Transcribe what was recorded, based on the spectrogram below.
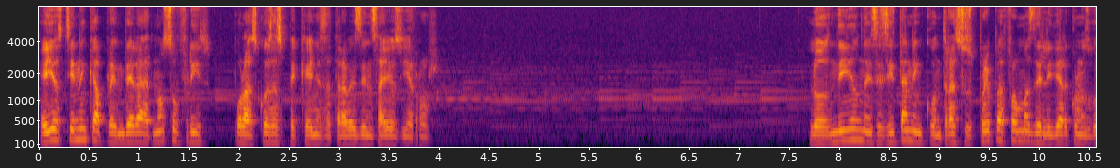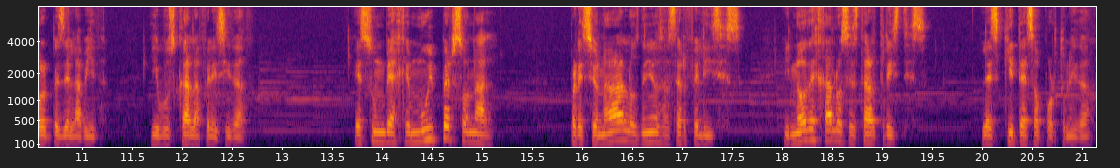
Ellos tienen que aprender a no sufrir por las cosas pequeñas a través de ensayos y error. Los niños necesitan encontrar sus propias formas de lidiar con los golpes de la vida y buscar la felicidad. Es un viaje muy personal presionar a los niños a ser felices y no dejarlos estar tristes. Les quita esa oportunidad.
